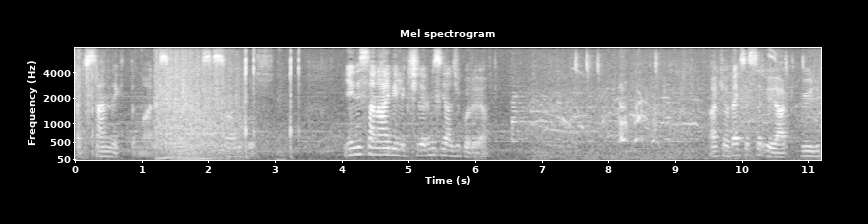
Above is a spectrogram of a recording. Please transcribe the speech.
Hadi sen de gittin maalesef. Sağlık olsun. Yeni sanayi birlikçilerimiz gelecek oraya. Ha köpek sesleri geliyor artık büyüdük.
